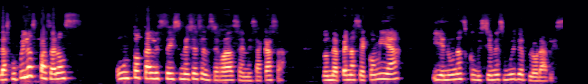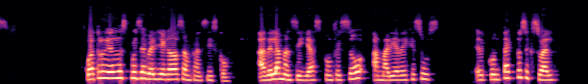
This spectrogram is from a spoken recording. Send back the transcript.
Las pupilas pasaron un total de seis meses encerradas en esa casa, donde apenas se comía y en unas condiciones muy deplorables. Cuatro días después de haber llegado a San Francisco, Adela Mancillas confesó a María de Jesús el contacto sexual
